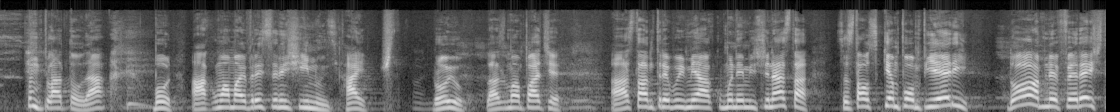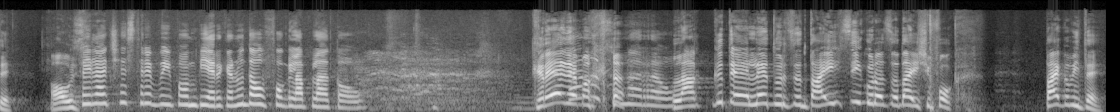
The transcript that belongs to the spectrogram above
în platou, da? Bun, acum mai vrei să ne și inunzi. Hai, șt, Roiu, lasă-mă în pace. Asta îmi trebuie mie acum în emisiunea asta? Să stau să chem pompierii? Doamne ferește! Auzi, Păi la ce trebuie pompier, că nu dau foc la platou. Crede-mă că sună rău. la câte LED-uri sunt aici, sigur o să dai și foc. Stai cu minte.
